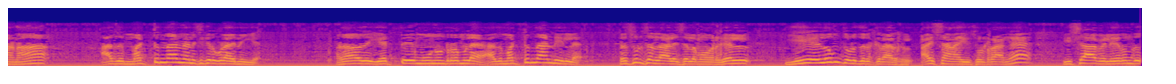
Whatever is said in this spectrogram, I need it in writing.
ஆனா அது மட்டும்தான் நினைச்சுக்க கூடாது நீங்க. அதாவது எட்டு மூணுன்றோம்ல அது மட்டும் தாண்டி இல்ல. ரசூல் சல்லா அலிசல்லம் அவர்கள் ஏழும் தொழுதிருக்கிறார்கள். ஆயிஷா நாயகி சொல்றாங்க இஷாவில் இருந்து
